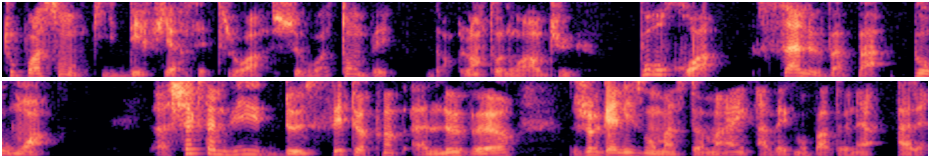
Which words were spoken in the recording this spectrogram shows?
Tout poisson qui défie cette loi se voit tomber dans l'entonnoir du pourquoi ça ne va pas pour moi. À chaque samedi de 7h30 à 9h, j'organise mon mastermind avec mon partenaire Alain.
